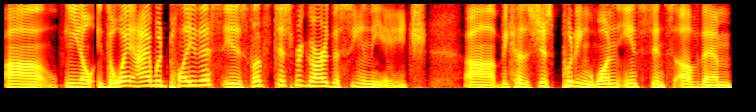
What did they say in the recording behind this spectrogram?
Uh, you know, the way I would play this is let's disregard the C and the H uh, because just putting one instance of them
